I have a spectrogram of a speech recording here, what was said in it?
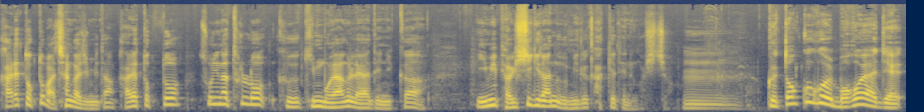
가래떡도 마찬가지입니다. 가래떡도 손이나 틀로 그 긴 모양을 내야 되니까 이미 별식이라는 의미를 갖게 되는 것이죠. 음. 그 떡국을 먹어야 이제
